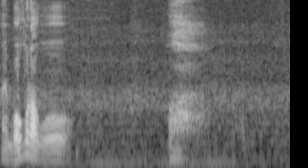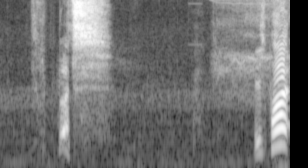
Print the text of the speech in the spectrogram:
아니 먹으라고. 와. 그렇지 28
